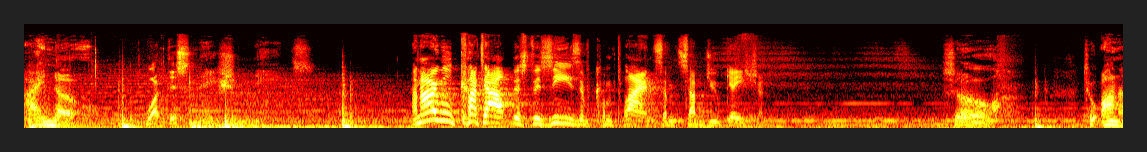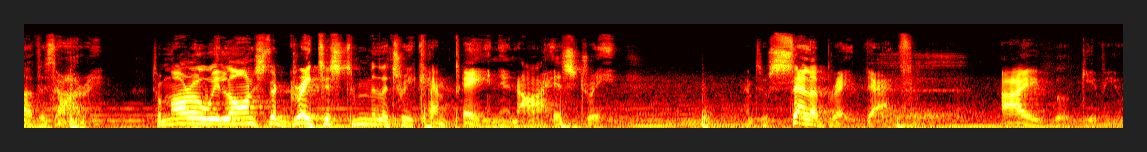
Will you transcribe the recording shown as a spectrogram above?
I know what this nation needs. And I will cut out this disease of compliance and subjugation. So, to honor Visari, tomorrow we launch the greatest military campaign in our history. And to celebrate that, I will give you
